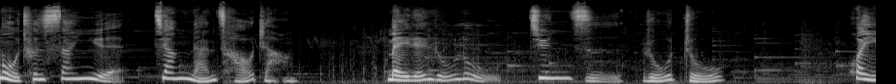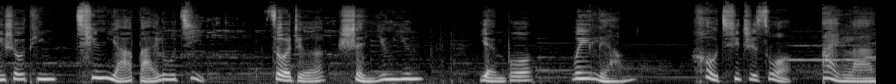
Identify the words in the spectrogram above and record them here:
暮春三月，江南草长，美人如露，君子如竹。欢迎收听《青崖白鹿记》，作者沈英英，演播微凉，后期制作艾兰。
